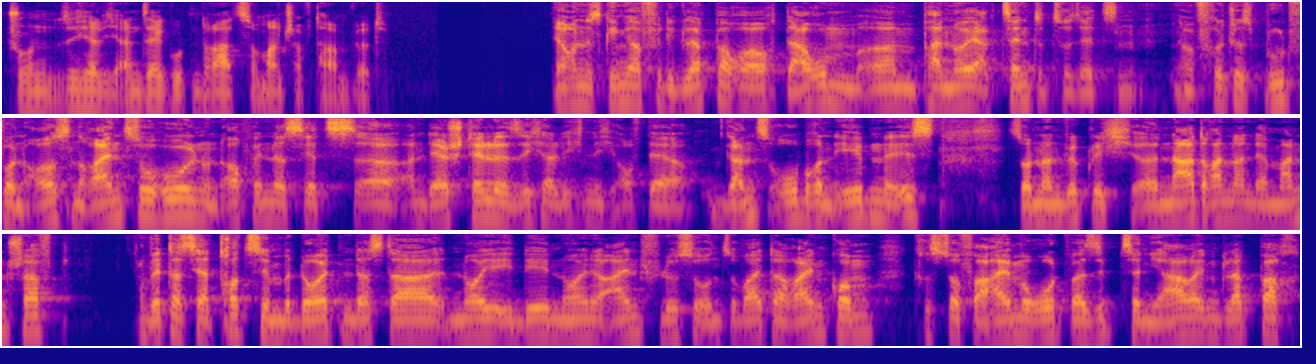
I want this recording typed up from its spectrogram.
schon sicherlich einen sehr guten Draht zur Mannschaft haben wird. Ja, und es ging ja für die Gladbacher auch darum, ähm, ein paar neue Akzente zu setzen, frisches Blut von außen reinzuholen. Und auch wenn das jetzt äh, an der Stelle sicherlich nicht auf der ganz oberen Ebene ist, sondern wirklich äh, nah dran an der Mannschaft, wird das ja trotzdem bedeuten, dass da neue Ideen, neue Einflüsse und so weiter reinkommen. Christopher Heimeroth war 17 Jahre in Gladbach.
